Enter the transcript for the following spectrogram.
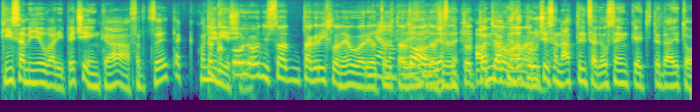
Kým sa mi neuvarí pečienka a srdce, tak ho Tak neriešim. o- oni sa tak rýchlo neuvaria, to je tá. To, výhoda, že to, to ale telo ako máme. doporúčuje sa nad 38, keď teda je to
